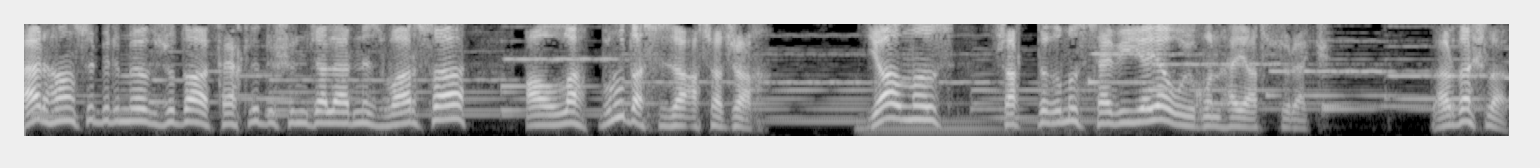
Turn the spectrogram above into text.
Hər hansı bir mövzuda fərqli düşüncələriniz varsa, Allah bunu da sizə açacaq. Yalnız çatdığımız səviyyəyə uyğun həyat sürək. Qardaşlar,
